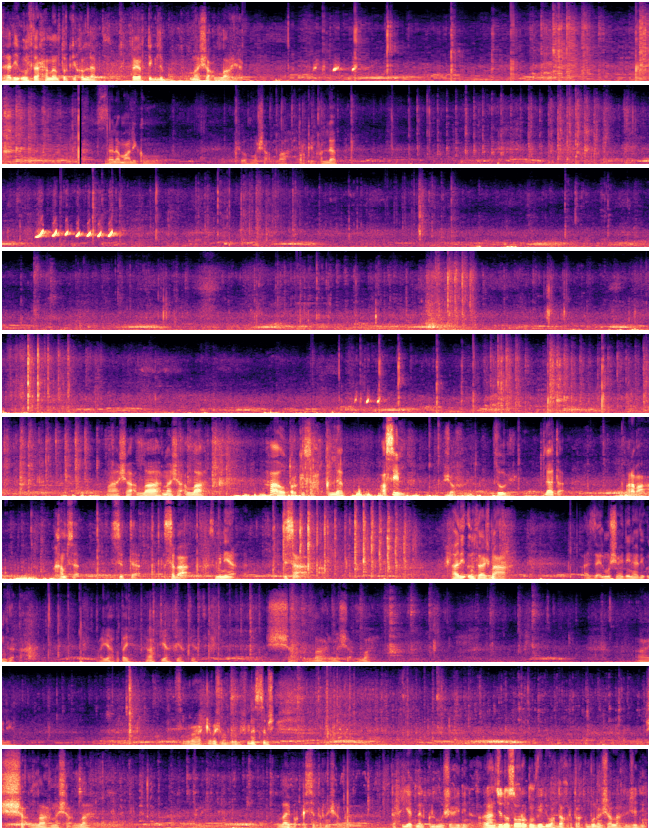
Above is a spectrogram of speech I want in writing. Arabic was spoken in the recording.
هذه أنثى حمام تركي قلاب. طير تقلب ما شاء الله يعني. السلام عليكم. شوف ما شاء الله تركي القلاب. ما شاء الله ما شاء الله. ها هو تركي صح قلاب. أصيل. شوف زوج ثلاثة أربعة خمسة ستة سبعة ثمانية تسعة. هذه أنثى يا جماعة. أعزائي المشاهدين هذه أنثى. هيا بطي. هات يا يا يا إن شاء الله ما شاء الله. عالي صورة هكا باش ما تضربش فينا السمش. إن شاء الله ما شاء الله. الله يبقي الستر إن شاء الله. تحياتنا لكل المشاهدين. راه نزيدو نصور لكم فيديو واحد آخر ترقبونا إن شاء الله في الجديد.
